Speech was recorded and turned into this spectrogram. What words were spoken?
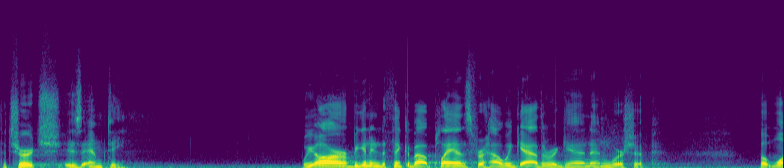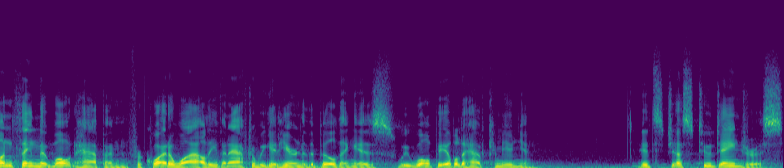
The church is empty. We are beginning to think about plans for how we gather again and worship. But one thing that won't happen for quite a while, even after we get here into the building, is we won't be able to have communion. It's just too dangerous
